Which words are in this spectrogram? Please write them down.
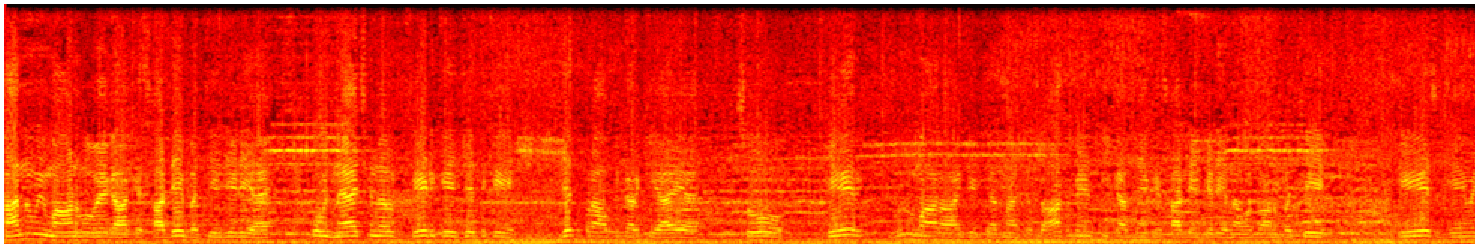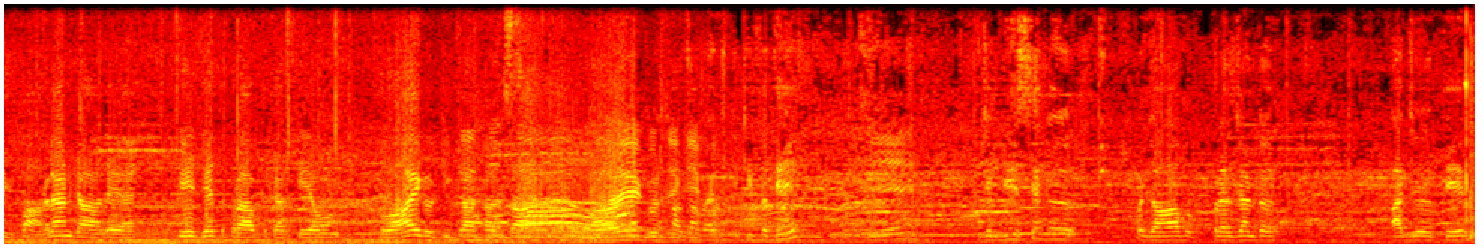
ਸਾਨੂੰ ਵੀ ਮਾਣ ਹੋਵੇਗਾ ਕਿ ਸਾਡੇ ਬੱਚੇ ਜਿਹੜੇ ਹੈ, ਉਹ ਨੈਸ਼ਨਲ ਖੇਡ ਕੇ, ਜਿੱਤ ਕੇ, ਜਿੱਤ ਪ੍ਰਾਪਤ ਕਰਕੇ ਆਏ ਹੈ। ਸੋ ਫਿਰ ਗੁਰੂ ਮਹਾਰਾਜ ਦੇ ਚਰਨਾਂ 'ਚ ਅਰਦਾਸ ਬੇਨਤੀ ਕਰਦੇ ਹਾਂ ਕਿ ਸਾਡੇ ਜਿਹੜੇ ਨੌਜਵਾਨ ਬੱਚੇ ਇਸ ਗੇਮ ਵਿੱਚ ਭਾਗ ਲੈਣ ਜਾ ਰਹੇ ਹੈ ਇਹ ਜਿੱਤ ਪ੍ਰਾਪਤ ਕਰਕੇ ਆਉਣ। ਵਾਹਿਗੁਰੂ ਜੀ ਕਾ ਖਾਲਸਾ। ਵਾਹਿਗੁਰੂ ਜੀ ਕੀ ਫਤਿਹ। ਫਤਿਹ। ਜਗਜੀਤ ਸਿੰਘ ਪੰਜਾਬ ਪ੍ਰੈਜ਼ੀਡੈਂਟ ਅੱਜ 13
